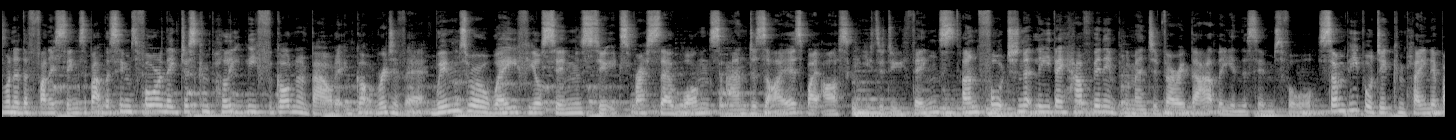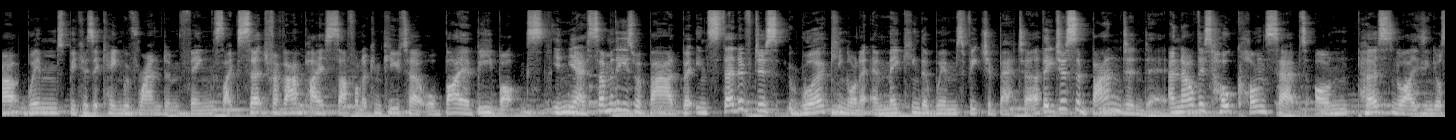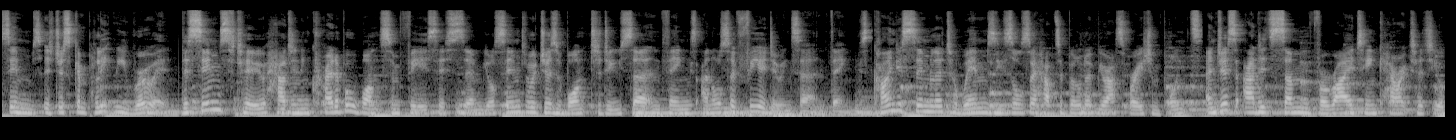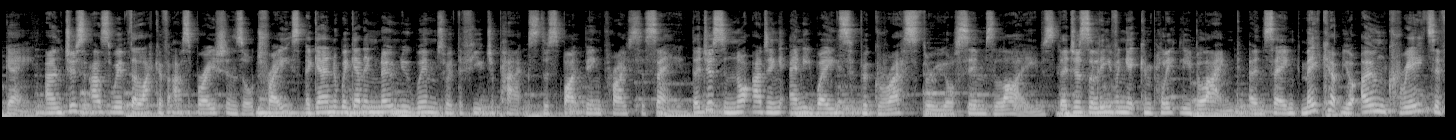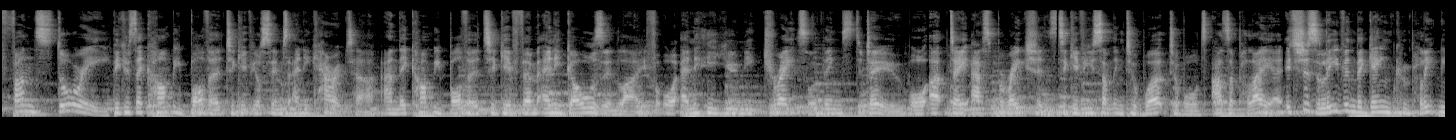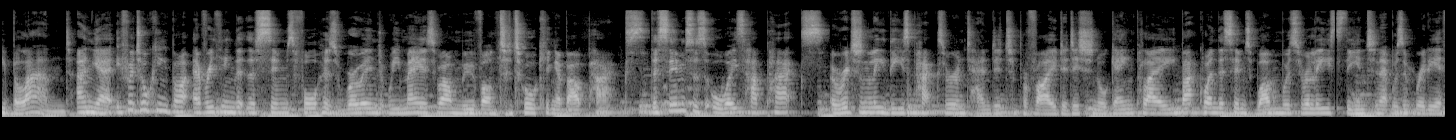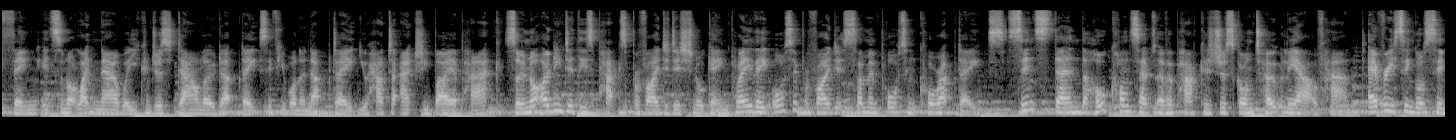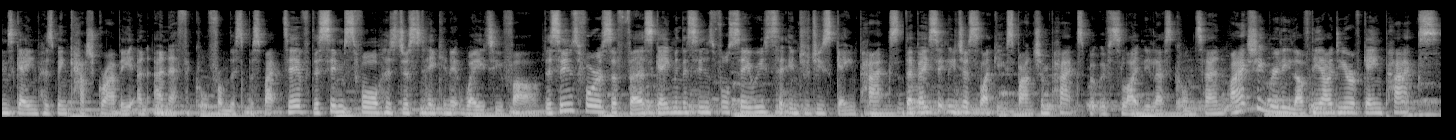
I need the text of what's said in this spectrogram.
one of the funnest things about The Sims 4 and they've just completely forgotten about it and got rid of it. Whims were a way for your Sims to express their wants and desires by asking you to do things. Unfortunately, they have been implemented very badly in The Sims 4. Some people did complain about whims because it came with random things like search for vampire stuff on a computer or buy a bee box. And yeah, some of these were bad, but instead of just working on it and making the whims feature better, they just abandoned it. And now this whole concept on personalizing your Sims is just completely ruined. The Sims 2 had an incredible wants and fear system. Your Sims would just want to do certain things and also fear doing certain things. Kind of similar to whims, these also have to build up your aspiration points and just added some variety and character to your game. And just as with the lack of aspirations or traits, again, we're getting no new whims with the future packs despite being priced the same. They're just not adding any ways to progress through your Sims lives. They're just leaving it completely blank and saying, make up your own creative fun story because they can't be bothered to give your Sims any character and they can't be bothered to give them any goals in life or any unique traits or things to do or update aspirations to give you something to work towards as a player. It's just leaving the game completely bland. And yeah, if we're talking about everything that The Sims 4 has ruined, we may as well move on to talking about packs. The Sims has always had packs. Originally, these packs were intended to provide additional gameplay. Back when The Sims 1 was released, the internet wasn't really a thing. It's not like now where you can just download updates if you want an update. You had to actually buy a pack. So not only did these packs provide additional gameplay, they also provided some important core updates. Since then, the whole concept of a pack has just gone totally out of hand. Every single Sims game has been cash grabby and unethical from this perspective. The Sims 4 has just taken it way too far. The Sims 4 is the first game in the Sims 4 series to introduce game packs. They're basically just like expansion packs, but with slightly less content. I actually really love the idea of game packs.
